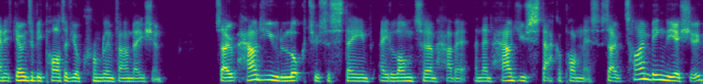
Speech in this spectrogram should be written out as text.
and it's going to be part of your crumbling foundation. So, how do you look to sustain a long term habit? And then, how do you stack upon this? So, time being the issue,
